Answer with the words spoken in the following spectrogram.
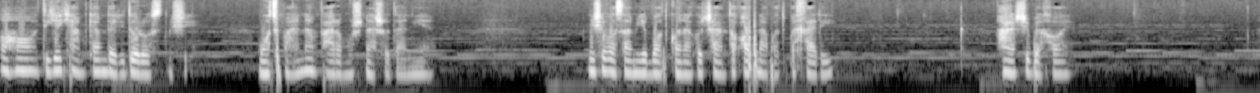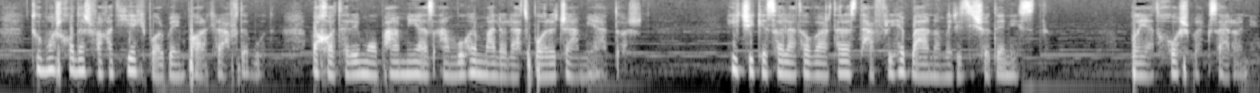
آها دیگه کم کم داری درست میشی. مطمئنم فراموش نشدنیه. میشه واسم یه بادکنک و چند تا آب نبات بخری؟ هرچی بخوای. توماش خودش فقط یک بار به این پارک رفته بود و خاطره مبهمی از انبوه ملالت بار جمعیت داشت. هیچی که سالت آورتر از تفریح برنامه ریزی شده نیست. باید خوش بگذرانیم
